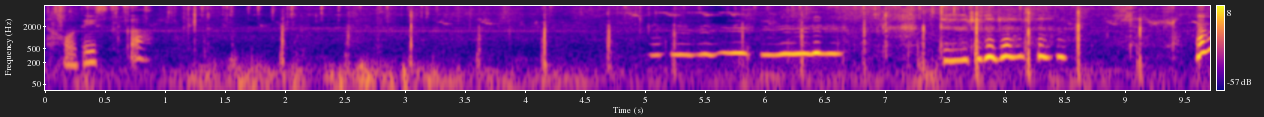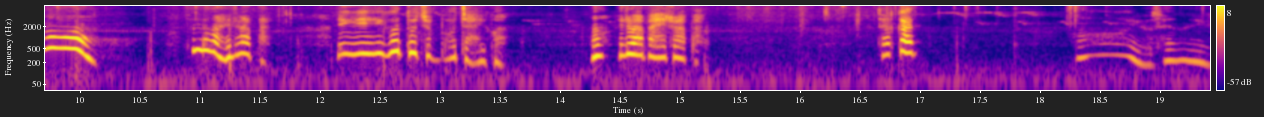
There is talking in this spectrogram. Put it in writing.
다 어디 있을까. 어머! 순둥아 이리 와봐. 이, 이것도 좀 보자 이거 어? 이리 와봐 이리 와봐. 잠깐. 아 요새는 이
